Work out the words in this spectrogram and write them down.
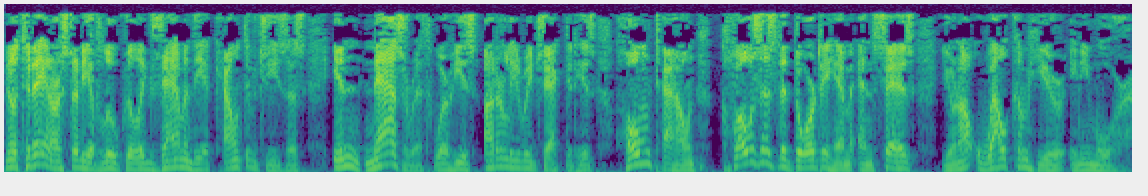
You know, today in our study of Luke, we'll examine the account of Jesus in Nazareth where he's utterly rejected. His hometown closes the door to him and says, you're not welcome here anymore.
